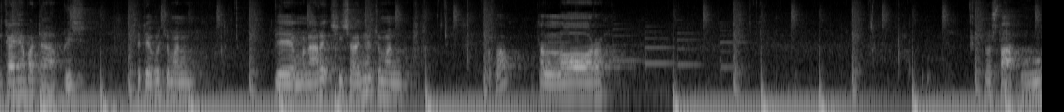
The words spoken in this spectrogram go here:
ikannya pada habis jadi aku cuman ya yang menarik sisanya cuman apa telur terus tahu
